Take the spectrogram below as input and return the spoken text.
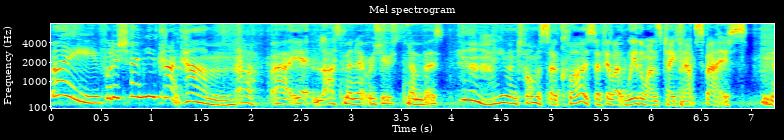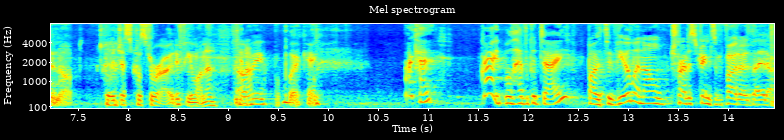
Babe, what a shame you can't come. Oh, uh, yeah, last minute reduced numbers. Yeah, you and Tom are so close. I feel like we're the ones taking up space. You're not. We're just across the road if you want to. I'll be working. Okay, great. We'll have a good day, both of you, and I'll try to stream some photos later.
